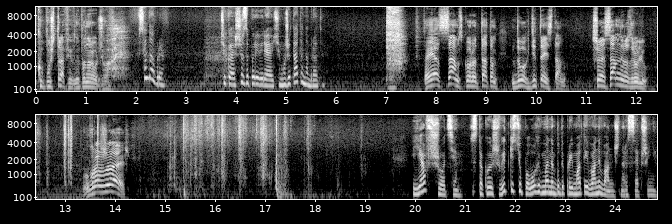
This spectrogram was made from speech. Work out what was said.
купу штрафів не понароджував. Все добре. Чекай, що за перевіряючи? Може, тата набрати? Та я сам скоро татом двох дітей стану. Що я сам не розрулю? Ображаєш. Я в шоці. З такою швидкістю пологи в мене буде приймати Іван Іванович на ресепшені.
